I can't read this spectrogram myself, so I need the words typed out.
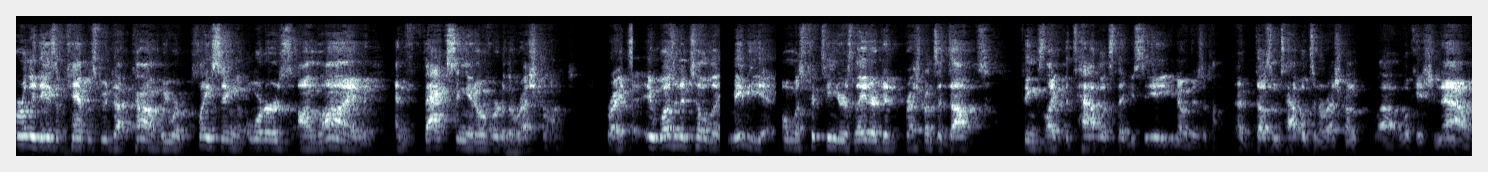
early days of campusfood.com, we were placing orders online and faxing it over to the restaurant, right? It wasn't until like maybe almost 15 years later did restaurants adopt things like the tablets that you see. You know, there's a, a dozen tablets in a restaurant uh, location now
